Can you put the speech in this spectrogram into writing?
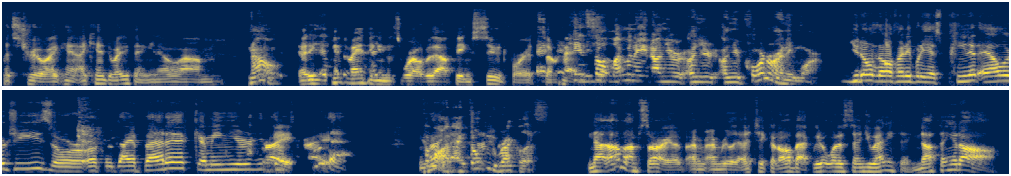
That's true. I can't. I can't do anything. You know, um, No, Eddie, can't do anything in this world without being sued for it. So you hey, can't sell lemonade on your on your on your corner anymore. You don't know if anybody has peanut allergies or, or if they're diabetic. I mean, you're you Right, don't do right. that. Come Right. on, don't be reckless. No, I'm, I'm sorry. I'm, I'm, I'm really. I take that all back. We don't want to send you anything, nothing at all,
